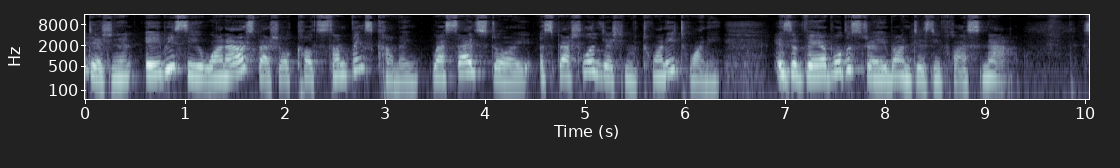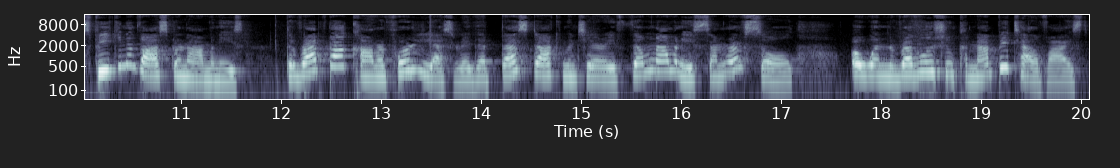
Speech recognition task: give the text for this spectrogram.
addition, an ABC one hour special called Something's Coming West Side Story, a special edition of 2020, is available to stream on Disney Plus now. Speaking of Oscar nominees, TheWrap.com reported yesterday that Best Documentary Film nominee Summer of Soul, or When the Revolution Could Not Be Televised,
